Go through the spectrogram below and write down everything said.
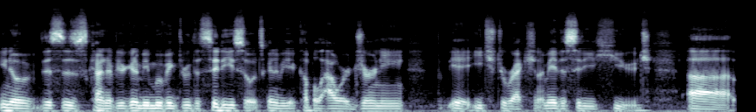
you know, this is kind of you're going to be moving through the city, so it's going to be a couple hour journey each direction. I made the city huge, uh,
